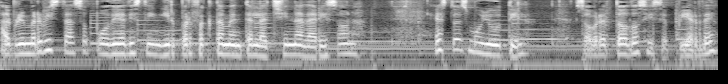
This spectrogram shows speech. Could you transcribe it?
Al primer vistazo podía distinguir perfectamente la China de Arizona. Esto es muy útil, sobre todo si se pierde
